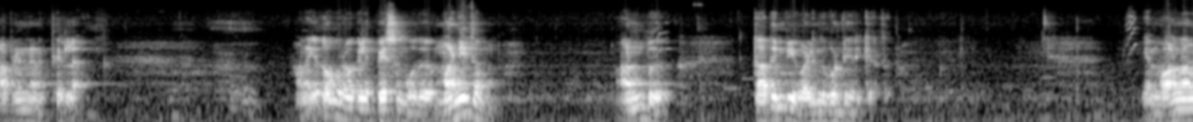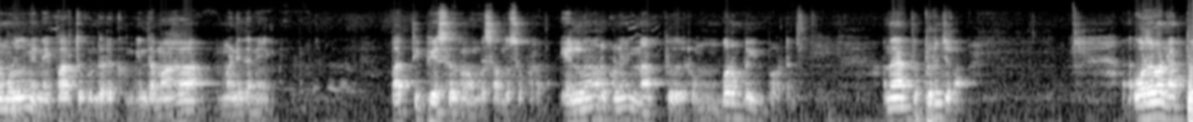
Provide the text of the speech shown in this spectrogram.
அப்படின்னு எனக்கு தெரியல. ஆனால் ஏதோ ஒரு வகையில் பேசும்போது மனிதம் அன்பு ததும்பி வழிந்து கொண்டே இருக்கிறது. என் வாழ்நாள் முழுவதும் என்னை பார்த்து கொண்டிருக்கும் இந்த மகா மனிதனை பற்றி பேசுறது ரொம்ப சந்தோஷப்படுறேன். எல்லாருக்குள்ளேயும் நட்பு ரொம்ப ரொம்ப இம்பார்ட்டன்ட் அந்த நட்பு பிரிஞ்சிடும். ஒரு தடவை நட்பு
